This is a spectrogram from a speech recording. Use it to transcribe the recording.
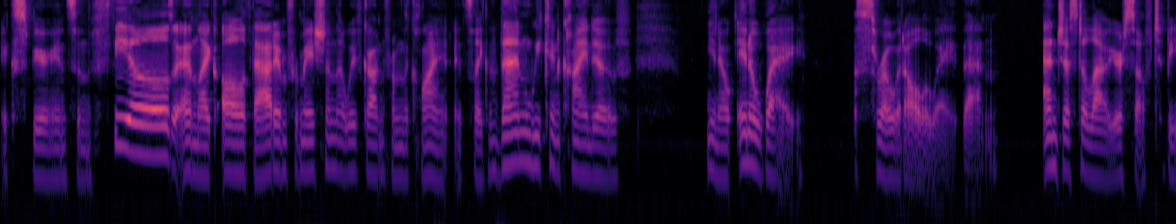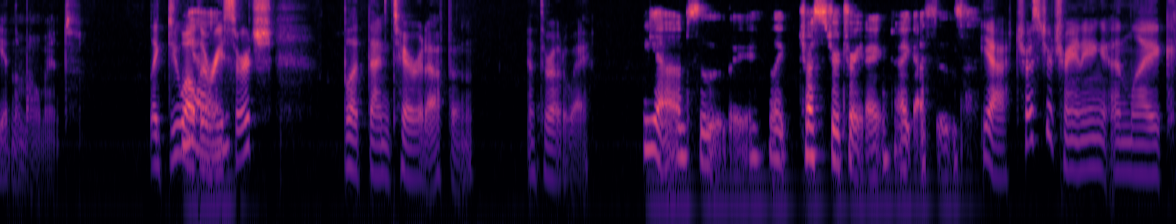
experience in the field and like all of that information that we've gotten from the client, it's like then we can kind of, you know, in a way, throw it all away then and just allow yourself to be in the moment. Like do all yeah. the research, but then tear it up and and throw it away. Yeah, absolutely. Like trust your training, I guess is. Yeah, trust your training and like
